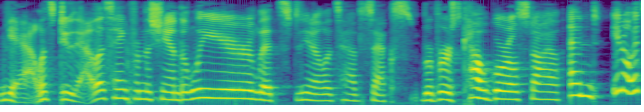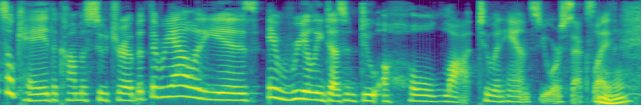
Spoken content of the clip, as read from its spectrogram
Yeah, let's do that. Let's hang from the chandelier. Let's you know, let's have sex reverse cowgirl style. And you know, it's okay the Kama Sutra, but the reality is it really doesn't do a whole lot to enhance your sex life.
